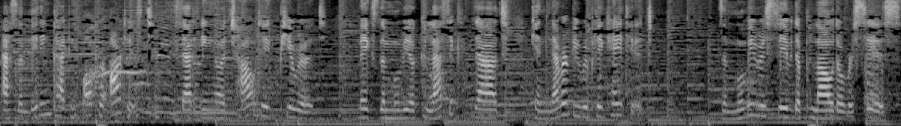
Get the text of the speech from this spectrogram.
as a leading Peking opera artist set in a chaotic period makes the movie a classic that can never be replicated. The movie received applaud overseas.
